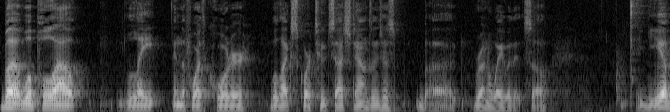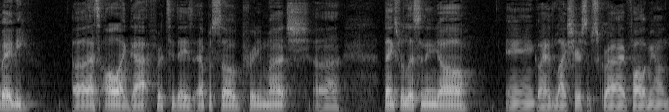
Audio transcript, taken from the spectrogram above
but we'll pull out late in the fourth quarter. We'll like score two touchdowns and just uh, run away with it. So, yeah, baby. Uh, that's all I got for today's episode, pretty much. Uh, thanks for listening, y'all. And go ahead and like, share, subscribe. Follow me on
